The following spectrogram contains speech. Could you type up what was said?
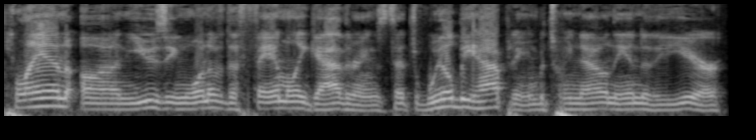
plan on using one of the family gatherings that will be happening between now and the end of the year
